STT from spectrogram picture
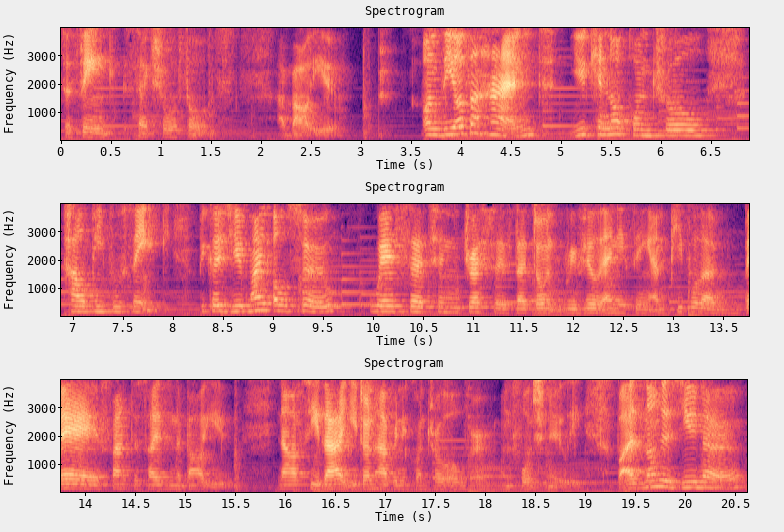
to think sexual thoughts about you. On the other hand, you cannot control how people think because you might also wear certain dresses that don't reveal anything and people are bare fantasizing about you. Now, see that you don't have any control over, unfortunately. But as long as you know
